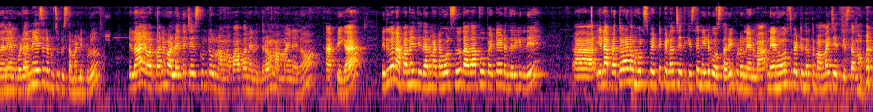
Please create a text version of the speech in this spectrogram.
ధనియాల పొడి అన్నీ వేసేటప్పుడు చూపిస్తాం మళ్ళీ ఇప్పుడు. ఇలా ఎవరి పని వాళ్ళు అయితే చేసుకుంటూ ఉన్నాం మా పాప నేను ఇద్దరం మా అమ్మాయి నేను. హ్యాపీగా. ఇదిగో నా పని అయితే ఇది అనమాట హోల్స్ దాదాపు పెట్టేయడం జరిగింది. ఇలా పెద్దవాళ్ళం హోల్స్ పెట్టి పిల్లల చేతికి ఇస్తే నీళ్ళు పోస్తారు. ఇప్పుడు నేను మా నేను హోల్స్ పెట్టిన తర్వాత మా అమ్మాయి చేతికి ఇస్తాను మా అమ్మాయి.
